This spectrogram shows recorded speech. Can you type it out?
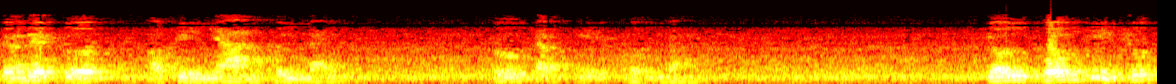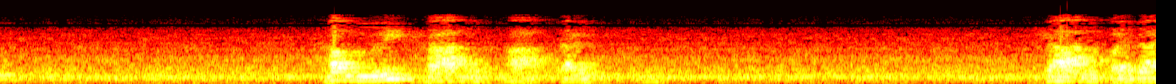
จะได้เกิดอภิญญาณขึ้นในรู้จักเหตุผลได้จนผลที่สุด ทำลิขานุภาพใจสร้างไปได้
